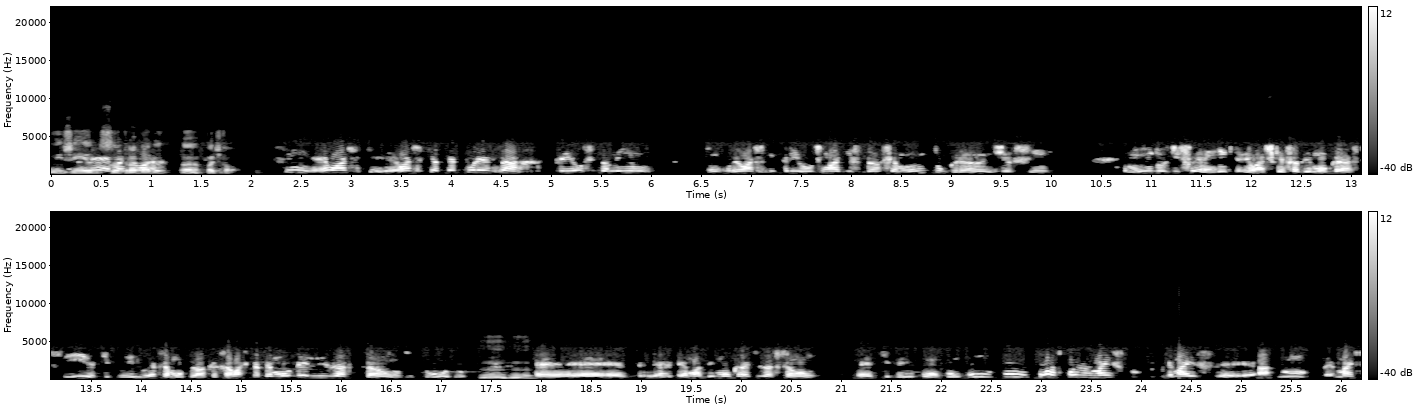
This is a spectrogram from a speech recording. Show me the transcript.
um engenheiro é, som trabalhando. Ah, pode falar. Sim, eu acho que eu acho que até por essa criou-se também um, um, eu acho que criou-se uma distância muito grande assim, mundos diferentes. Eu acho que essa democracia que veio, essa mudança, essa acho que até modernização de tudo, uhum. é, é, é, uma democratização é, que veio com, com, com, com, as coisas mais mais é, mais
